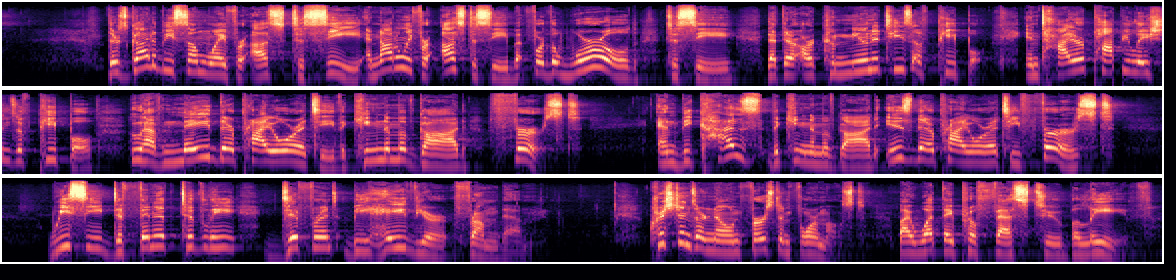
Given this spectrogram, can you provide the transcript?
There's got to be some way for us to see, and not only for us to see, but for the world to see that there are communities of people, entire populations of people who have made their priority the kingdom of God first. And because the kingdom of God is their priority first, we see definitively different behavior from them. Christians are known first and foremost by what they profess to believe.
